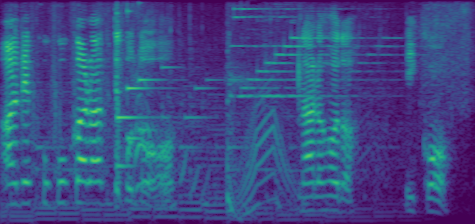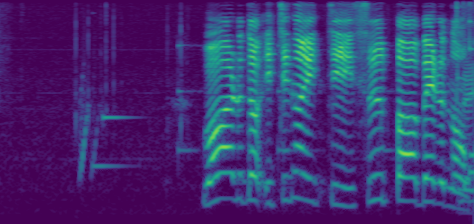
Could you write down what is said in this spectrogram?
あでここからってこと？なるほど。行こう。ワールド1の1スーパーベルノー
